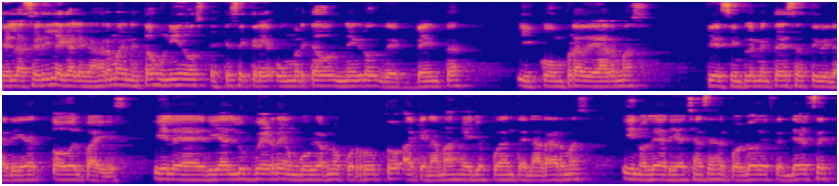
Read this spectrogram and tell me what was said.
el hacer ilegales las armas en Estados Unidos es que se cree un mercado negro de venta y compra de armas que simplemente desestabilizaría todo el país y le daría luz verde a un gobierno corrupto a que nada más ellos puedan tener armas y no le daría chances al pueblo de defenderse.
